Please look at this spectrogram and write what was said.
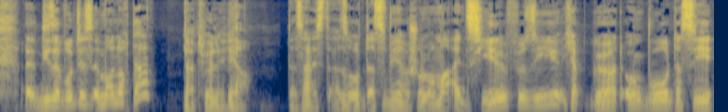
Äh, dieser Wunsch ist immer noch da? natürlich. Ja. Das heißt also, das wäre schon nochmal ein Ziel für Sie. Ich habe gehört irgendwo, dass Sie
